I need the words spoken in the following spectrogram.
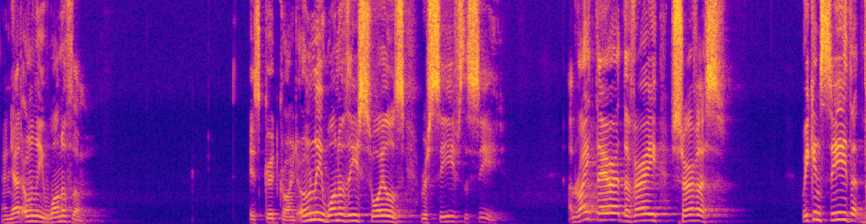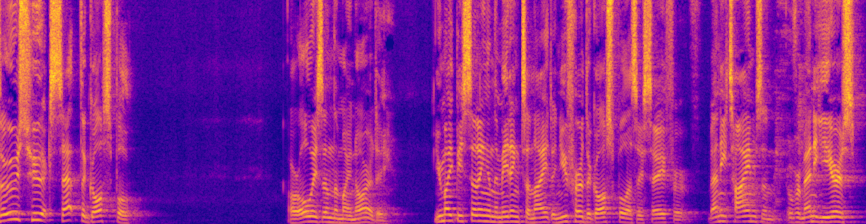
And yet only one of them is good ground. Only one of these soils receives the seed. And right there at the very surface, we can see that those who accept the gospel are always in the minority. You might be sitting in the meeting tonight and you've heard the gospel, as I say, for many times and over many years.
